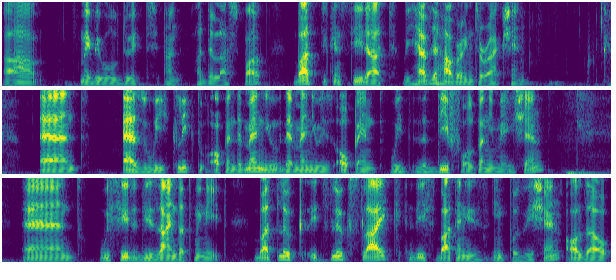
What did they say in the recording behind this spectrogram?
Uh, maybe we'll do it on, at the last part. But you can see that we have the hover interaction. And as we click to open the menu the menu is opened with the default animation. And we see the design that we need but look it looks like this button is in position although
